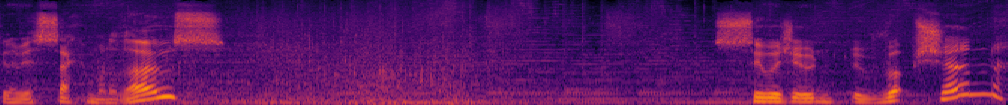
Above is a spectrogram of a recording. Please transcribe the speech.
Going to be a second one of those. Sewage er-, eruption.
